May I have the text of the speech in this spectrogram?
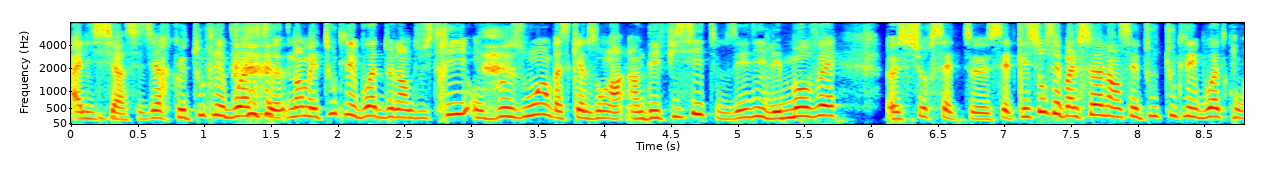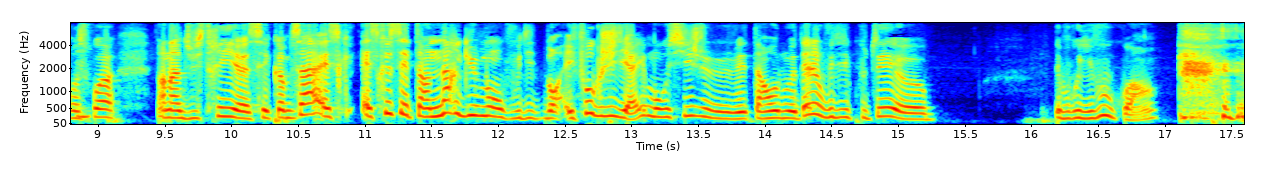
Alicia. C'est-à-dire que toutes les boîtes, non mais toutes les boîtes de l'industrie ont besoin parce qu'elles ont un, déficit. Vous avez dit, il est mauvais euh, sur cette euh, cette question. C'est pas le seul. Hein, c'est tout- toutes les boîtes qu'on reçoit dans l'industrie. c'est comme ça. Est-ce que est-ce que c'est un argument où vous dites bon, il faut que j'y aille. Moi aussi, je vais être un rôle modèle. Et vous dites écoutez, euh, débrouillez-vous quoi. hein.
